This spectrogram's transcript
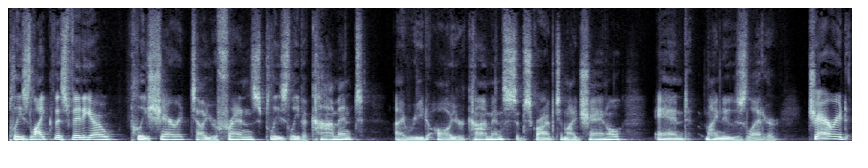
Please like this video. Please share it. Tell your friends. Please leave a comment. I read all your comments. Subscribe to my channel and my newsletter. Jared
